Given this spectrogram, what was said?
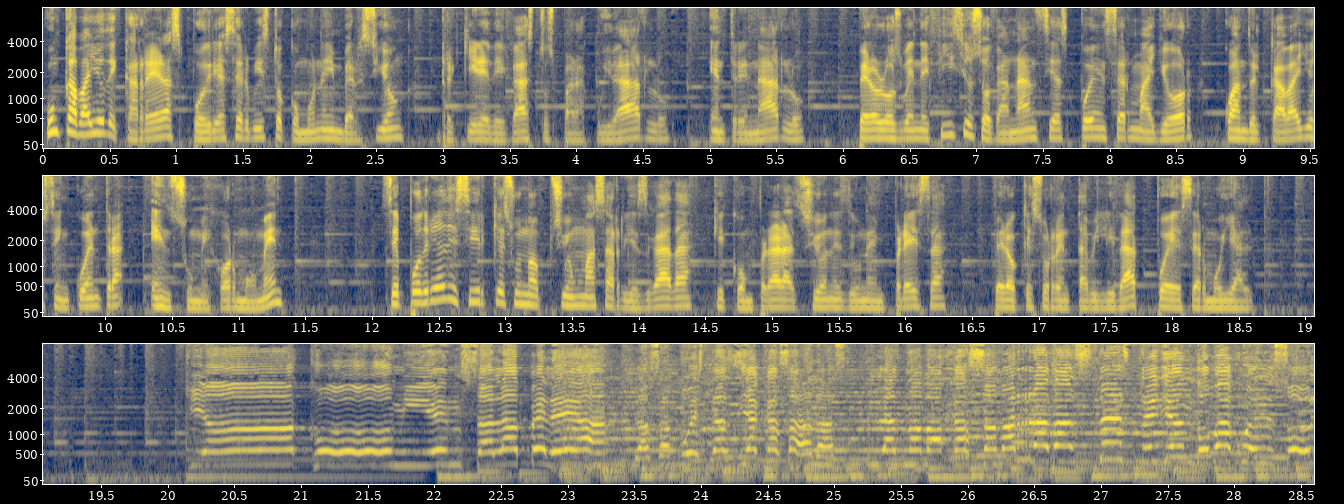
Un caballo de carreras podría ser visto como una inversión, requiere de gastos para cuidarlo, entrenarlo, pero los beneficios o ganancias pueden ser mayor cuando el caballo se encuentra en su mejor momento. Se podría decir que es una opción más arriesgada que comprar acciones de una empresa, pero que su rentabilidad puede ser muy alta. Ya comienza la pelea, las apuestas ya casadas, las navajas amarradas, destellando bajo el sol.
